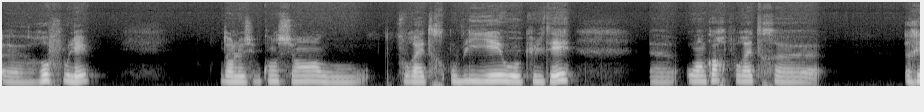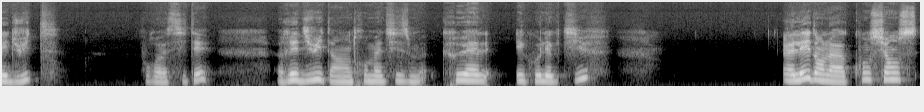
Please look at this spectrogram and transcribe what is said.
euh, refoulée dans le subconscient ou pour être oubliée ou occultée, ou encore pour être réduite, pour citer, réduite à un traumatisme cruel et collectif. Elle est dans la conscience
